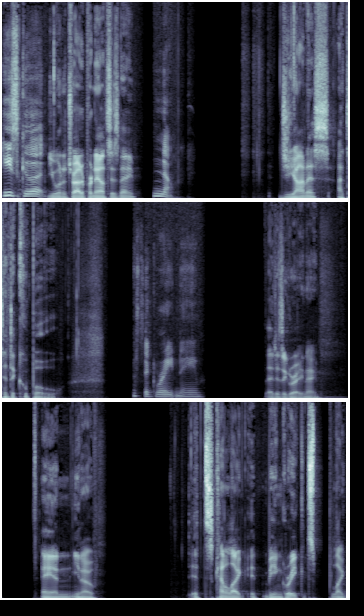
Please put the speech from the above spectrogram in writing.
He's good. You want to try to pronounce his name? No, Giannis Antetokounmpo. that's a great name. That is a great name, and you know, it's kind of like it being Greek. It's like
